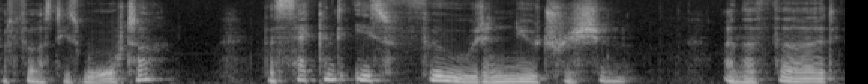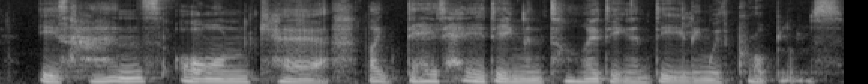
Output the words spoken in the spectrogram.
The first is water, the second is food and nutrition, and the third is hands on care, like deadheading and tidying and dealing with problems.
